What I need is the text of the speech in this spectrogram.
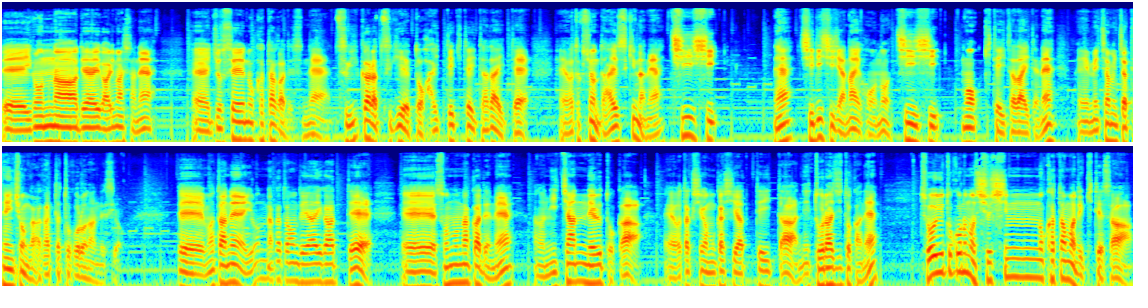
で、いろんな出会いがありましたね。え、女性の方がですね、次から次へと入ってきていただいて、え私の大好きなね、チーシ、ね、チリシじゃない方のチーシも来ていただいてね、えー、めちゃめちゃテンションが上がったところなんですよ。でまたねいろんな方の出会いがあって、えー、その中でねあの2チャンネルとか、えー、私が昔やっていたネトラジとかねそういうところの出身の方まで来てさ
